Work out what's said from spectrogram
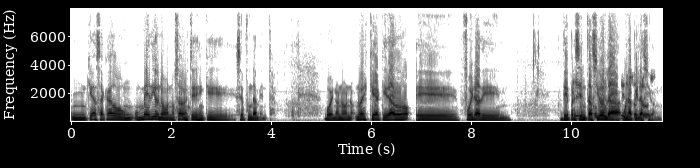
mm, que ha sacado un, medio, no, no saben ustedes en qué se fundamenta. Bueno, no, no, no es que ha quedado eh, fuera de, de presentación la, una apelación.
